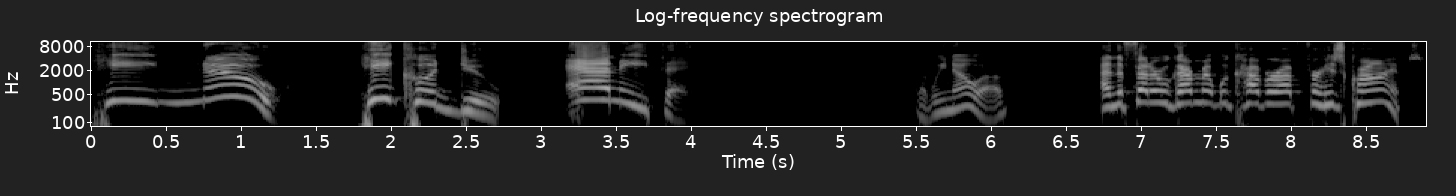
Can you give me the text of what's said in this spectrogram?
He knew he could do anything that we know of, and the federal government would cover up for his crimes.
